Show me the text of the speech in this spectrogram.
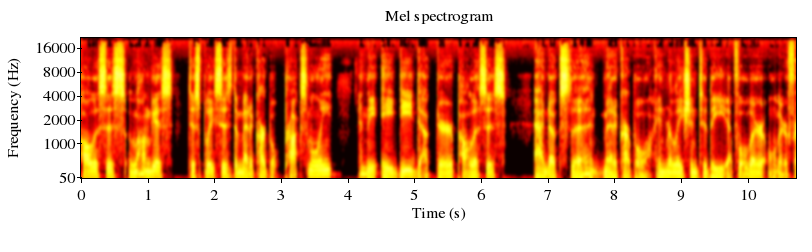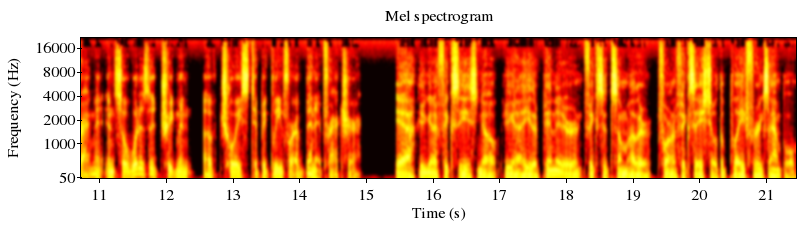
pollicis longus displaces the metacarpal proximally and the adductor pollicis adducts the metacarpal in relation to the volar ulnar fragment. And so, what is the treatment of choice typically for a Bennett fracture? Yeah, you're gonna fix these. You know, you're gonna either pin it or fix it some other form of fixation with a plate, for example.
